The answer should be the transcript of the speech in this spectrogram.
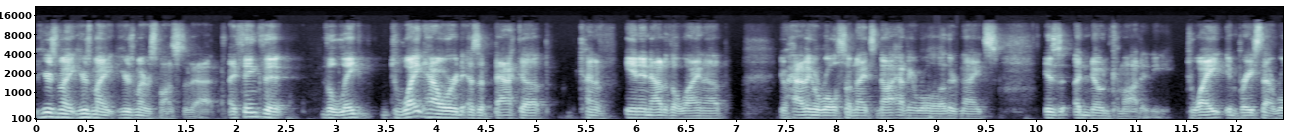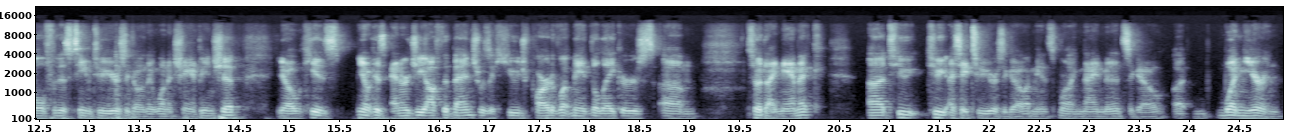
here's my here's my here's my response to that. I think that the late Dwight Howard as a backup, kind of in and out of the lineup, you know, having a role some nights, not having a role other nights, is a known commodity. Dwight embraced that role for this team two years ago, and they won a championship. You know, his you know his energy off the bench was a huge part of what made the Lakers um, so dynamic. Uh, two, two, I say two years ago. I mean, it's more like nine minutes ago. Uh, one year and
